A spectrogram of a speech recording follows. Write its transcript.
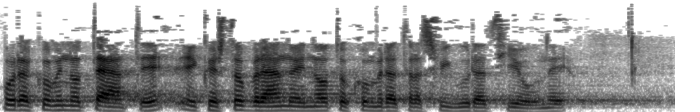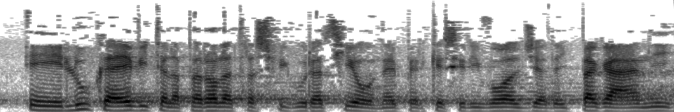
Ora, come notate, questo brano è noto come la trasfigurazione e Luca evita la parola trasfigurazione perché si rivolge a dei pagani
